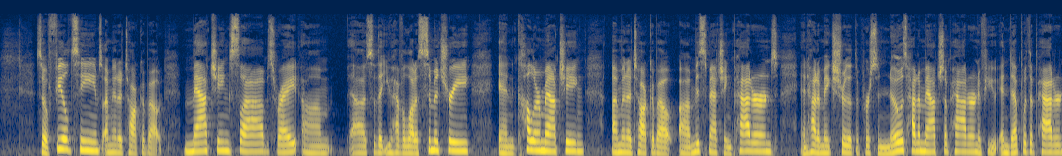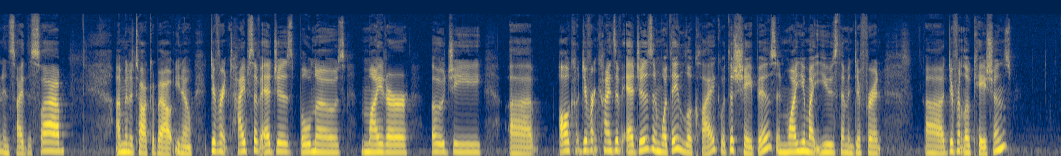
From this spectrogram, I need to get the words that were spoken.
So, field seams, I'm going to talk about matching slabs, right? Um, uh, so that you have a lot of symmetry and color matching. I'm going to talk about uh, mismatching patterns and how to make sure that the person knows how to match the pattern if you end up with a pattern inside the slab. I'm going to talk about, you know, different types of edges, bullnose, miter, OG, uh, all different kinds of edges and what they look like, what the shape is, and why you might use them in different uh, different locations.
